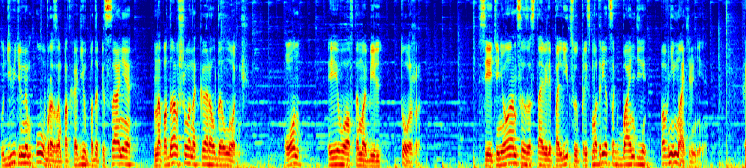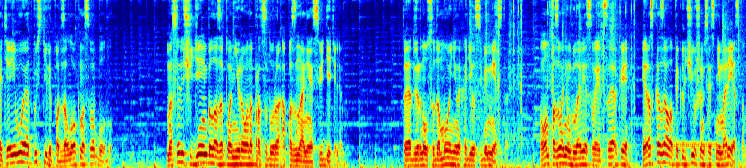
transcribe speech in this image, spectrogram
удивительным образом подходил под описание нападавшего на Кэрол де Лонч. Он и его автомобиль тоже. Все эти нюансы заставили полицию присмотреться к банде повнимательнее, хотя его и отпустили под залог на свободу. На следующий день была запланирована процедура опознания свидетелем. Тед вернулся домой и не находил себе места. Он позвонил главе своей церкви и рассказал о приключившемся с ним арестом.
